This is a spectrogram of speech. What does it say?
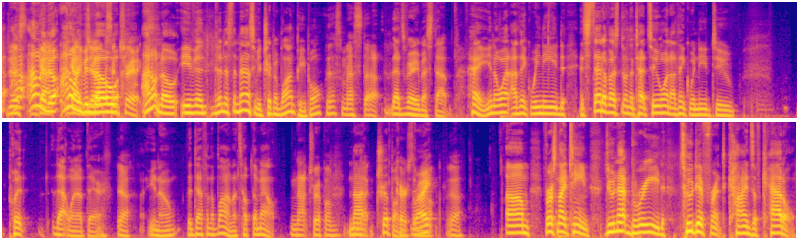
just I, I don't got- even. I don't even know. I don't know even Dennis the Menace to be tripping blind people. That's messed up. That's very messed up. Hey, you know what? I think we need instead of us doing the tattoo one, I think we need to put that one up there. Yeah, You know, the deaf and the blind. Let's help them out, not trip them, not, trip them. curse them right? out. Yeah. Um, verse 19 Do not breed two different kinds of cattle,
